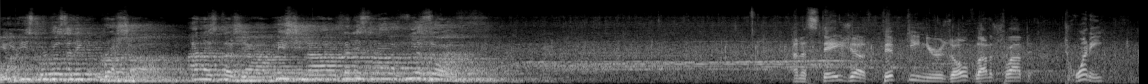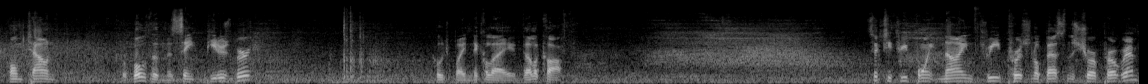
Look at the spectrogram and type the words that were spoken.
the ice for representing Russia, Anastasia Mishina Vladislav Mirzoev. Anastasia, 15 years old, Vladislav, 20, hometown for both of them is St. Petersburg, coached by Nikolai Velikov. 63.93 personal best in the short program.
